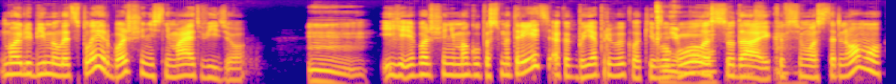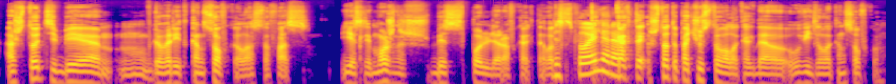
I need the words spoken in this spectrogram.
мой любимый летсплеер больше не снимает видео. м, И я больше не могу посмотреть, а как бы я привыкла к его нему, голосу, да, и ко мгм. всему остальному. А что тебе говорит концовка Last of Us? Если можно без спойлеров как-то. Вот Без спойлеров? Как ты, что ты почувствовала, когда увидела концовку?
